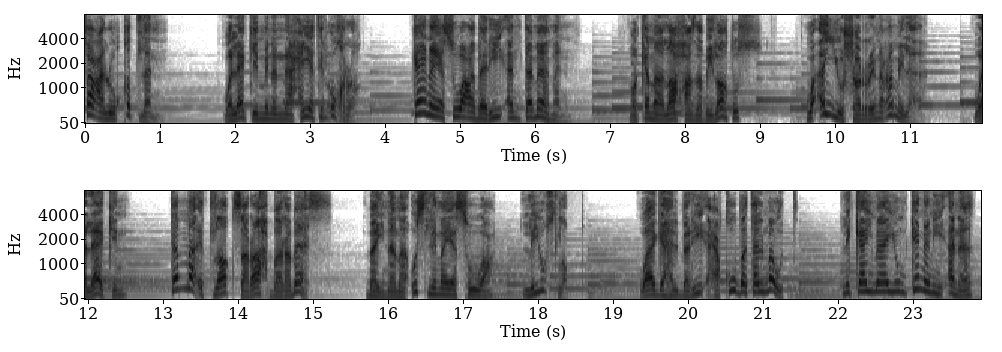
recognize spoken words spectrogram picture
فعلوا قتلا. ولكن من الناحية الأخرى كان يسوع بريئا تماما. وكما لاحظ بيلاطس وأي شر عمل. ولكن تم إطلاق سراح باراباس بينما أسلم يسوع ليصلب. واجه البريء عقوبة الموت لكي ما يمكنني أنا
